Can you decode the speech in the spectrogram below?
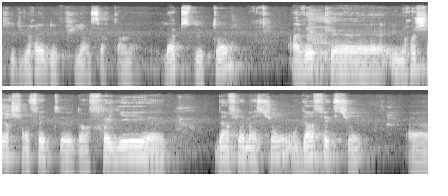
qui durait depuis un certain laps de temps, avec euh, une recherche en fait d'un foyer d'inflammation ou d'infection euh,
